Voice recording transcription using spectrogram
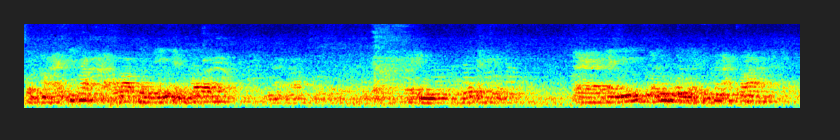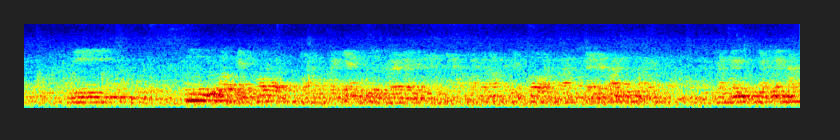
กฎหมายที่พากษาว่าคนนี้เป็นพ่อนะครับเป็นหัวเป็นแต่ในนี้เราลูกเลยถึงขนาดว่า มีชื่อว่าเป็นพ่อตอนไปแจ้งเกิดอะไรนะครับเป็นพ่อครับแต่ในทางกฎหมยังไม่ยังไม่นับ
